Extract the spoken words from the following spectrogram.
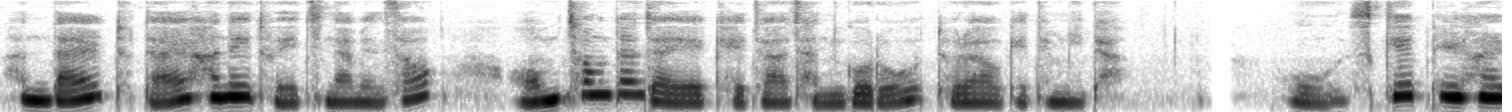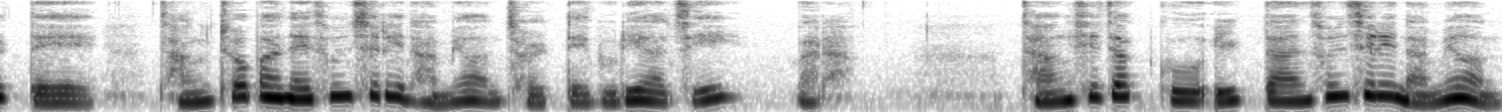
한 달, 두 달, 한 해, 두 해 지나면서 엄청난 자의 계좌 잔고로 돌아오게 됩니다. 5. 스케일핑 할때 장 초반에 손실이 나면 절대 무리하지 마라. 장 시작 후 일단 손실이 나면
